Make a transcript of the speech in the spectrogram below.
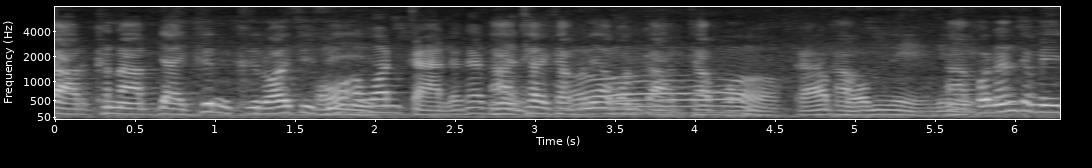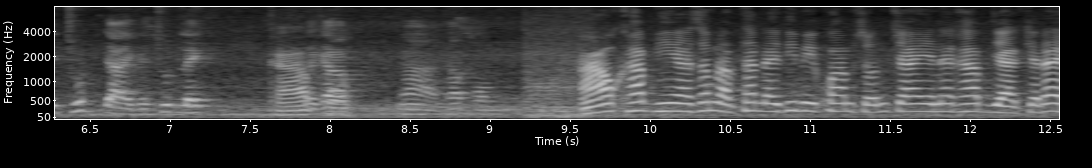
การ์ดขนาดใหญ่ขึ้นคือร้อยซีอ๋อซี อวอนการ์ดเหรอครับอ่าใช่ครับอันนี้อวอนการ์ดครับผม อ๋อครับครับผมนี่นี่เพราะฉะนั้นจะมีชุดใหญ่กับชุดเล็กครับนะครับผมอ่าครับผม เอาครับเฮียสำหรับท่านใดที่มีความสนใจนะครับ อยากจะได้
